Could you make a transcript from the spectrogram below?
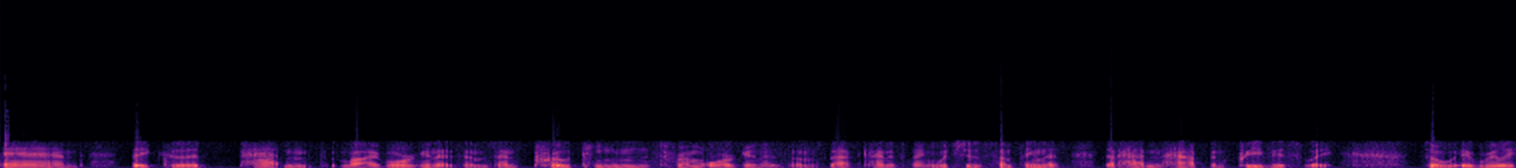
and they could patent live organisms and proteins from organisms, that kind of thing, which is something that, that hadn't happened previously. So it really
